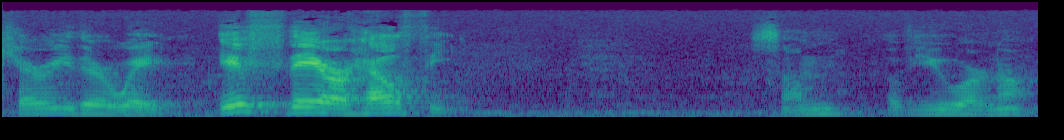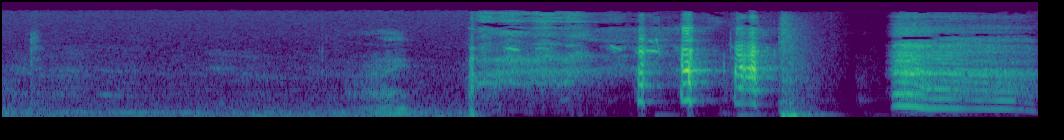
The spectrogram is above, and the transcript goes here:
carry their weight if they are healthy. Some of you are not. All right?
